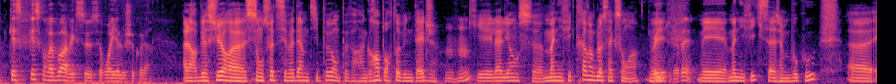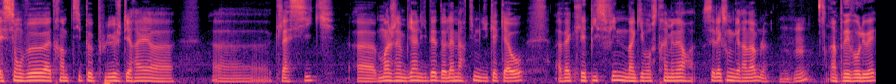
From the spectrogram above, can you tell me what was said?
Qu'est-ce qu'on va boire avec ce, ce royal au chocolat? Alors bien sûr, euh, si on souhaite s'évader un petit peu, on peut faire un grand Porto Vintage, Mhm. qui est l'alliance euh, magnifique, très anglo-saxon, hein, Oui, tout à fait. mais magnifique, ça j'aime beaucoup. Euh, et si on veut être un petit peu plus, je dirais, classique, euh, moi j'aime bien l'idée de l'amertume du cacao avec l'épice fine d'un Gewürztraminer sélection de Grenoble, Mhm. Un peu évolué,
